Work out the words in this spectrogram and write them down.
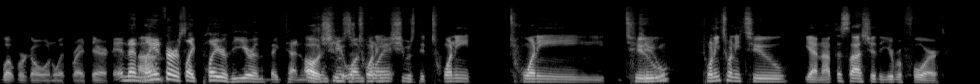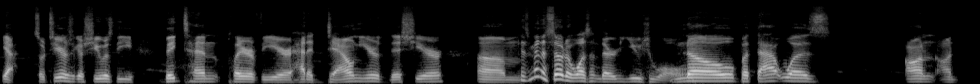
what we're going with right there. and then um, Landfair is like player of the year in the Big Ten. Oh, she was the 20 point? she was the 2022 2022. Yeah, not this last year, the year before. Yeah, so 2 years ago she was the Big 10 player of the year, had a down year this year. Um Because Minnesota wasn't their usual. no, but that was on on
